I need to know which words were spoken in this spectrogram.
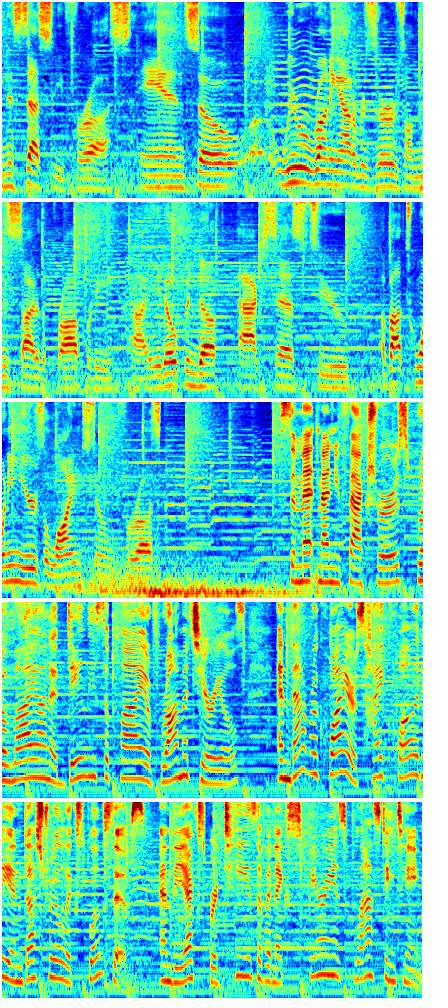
necessity for us. And so uh, we were running out of reserves on this side of the property. Uh, it opened up access to about 20 years of limestone for us. Cement manufacturers rely on a daily supply of raw materials, and that requires high quality industrial explosives and the expertise of an experienced blasting team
